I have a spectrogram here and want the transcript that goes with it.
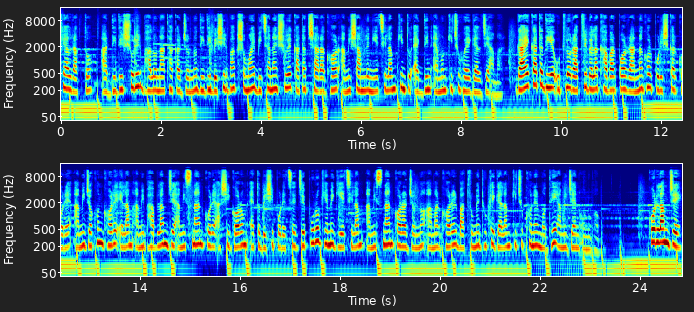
খেয়াল রাখত, আর দিদির শরীর ভালো না থাকার জন্য দিদি বেশিরভাগ সময় বিছানায় শুয়ে কাটাত সারা ঘর আমি সামলে নিয়েছিলাম, কিন্তু একদিন এমন কিছু হয়ে গেল যে আমার গায়ে কাটা দিয়ে উঠল রাত্রিবেলা খাবার পর রান্নাঘর পরিষ্কার করে, আমি যখন ঘরে এলাম, আমি ভাবলাম যে আমি স্নান করে আসি, গরম এত বেশি পড়েছে যে পুরো ঘেমে গিয়েছিলাম, আমি স্নান করার জন্য আমার ঘরের বাথরুমে ঢুকে গেলাম, কিছুক্ষণের মধ্যেই আমি যেন অনুভব করলাম যে,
